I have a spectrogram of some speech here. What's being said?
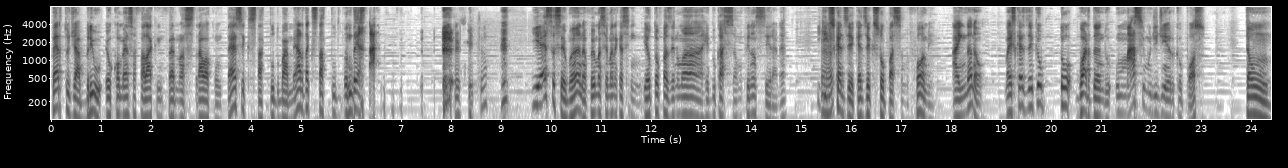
perto de abril eu começo a falar que o inferno astral acontece, que está tudo uma merda, que está tudo dando errado. Perfeito. E essa semana foi uma semana que, assim, eu tô fazendo uma reeducação financeira, né? E o que, Uhum. que isso quer dizer? Quer dizer que estou passando fome? Ainda não. Mas quer dizer que eu tô guardando o máximo de dinheiro que eu posso. Então,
